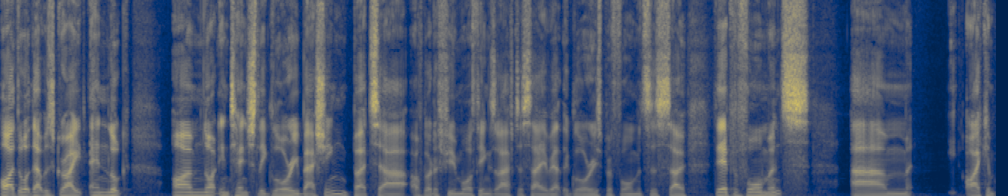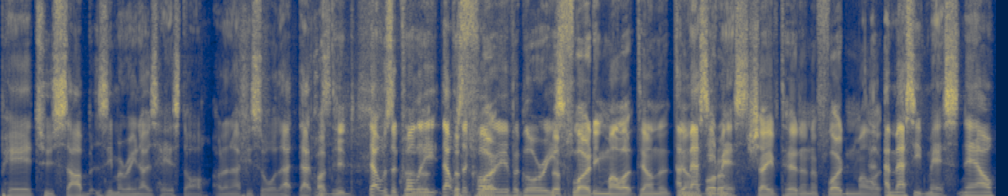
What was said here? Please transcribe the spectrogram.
I thought that was great. And look. I'm not intentionally glory bashing, but uh, I've got a few more things I have to say about the Glory's performances. So their performance, um, I compare to Sub Zimmerino's hairstyle. I don't know if you saw that. That was did. that was the quality. that was the, float- quality of a Glory's The floating mullet down the down the massive bottom, mess. shaved head and a floating mullet. a massive mess. Now,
